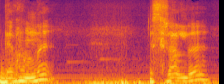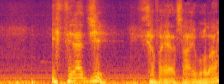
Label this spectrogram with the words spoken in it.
devamlı ısrarlı ihtiracı kafaya sahip olan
